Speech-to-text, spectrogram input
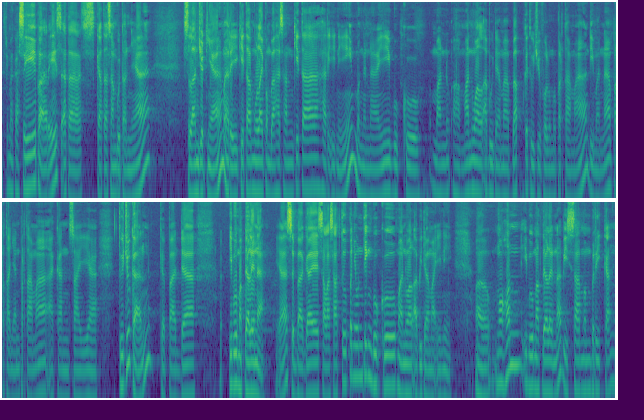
Terima kasih Pak Aris atas kata sambutannya. Selanjutnya, mari kita mulai pembahasan kita hari ini mengenai buku Manu, uh, Manual Abu Dhamma bab ke-7 volume pertama di mana pertanyaan pertama akan saya tujukan kepada Ibu Magdalena ya sebagai salah satu penyunting buku Manual Abidama ini. Uh, mohon Ibu Magdalena bisa memberikan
